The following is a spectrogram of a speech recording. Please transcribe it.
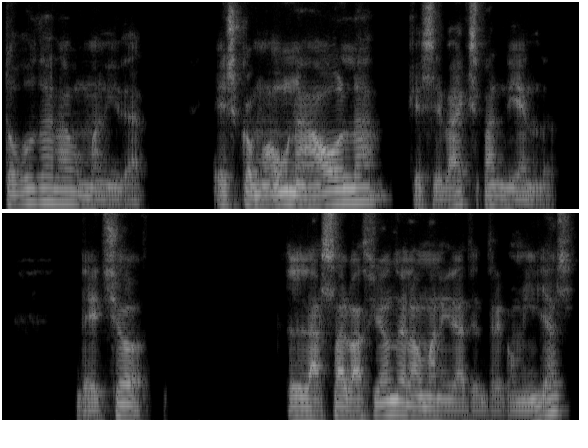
toda la humanidad. Es como una ola que se va expandiendo. De hecho, la salvación de la humanidad, entre comillas,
